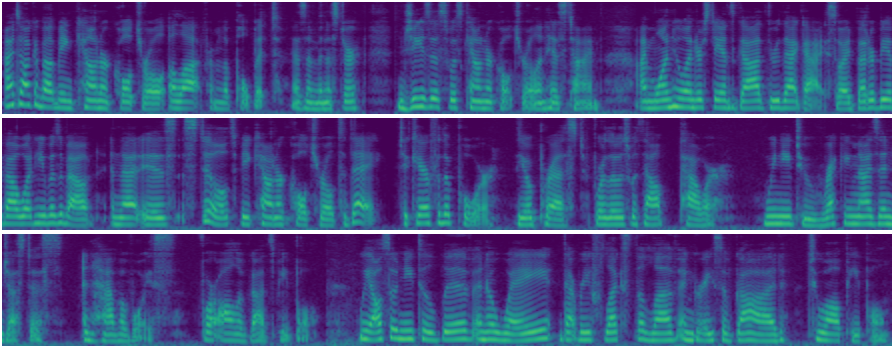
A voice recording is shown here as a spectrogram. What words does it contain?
I talk about being countercultural a lot from the pulpit as a minister. Jesus was countercultural in his time. I'm one who understands God through that guy, so I'd better be about what he was about, and that is still to be countercultural today to care for the poor, the oppressed, for those without power. We need to recognize injustice and have a voice for all of God's people. We also need to live in a way that reflects the love and grace of God to all people.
